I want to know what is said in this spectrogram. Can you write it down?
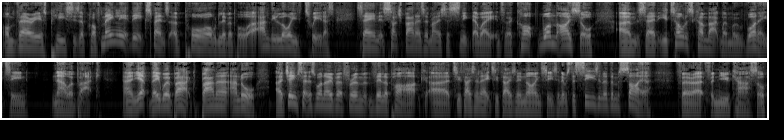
on various pieces of cloth, mainly at the expense of poor old Liverpool. Uh, Andy Lloyd tweeted us saying such banners had managed to sneak their way into the Kop. One that I saw um, said, You told us to come back when we won 18, now we're back. And yep, they were back, banner and all. Uh, James sent us one over from Villa Park, uh, 2008 2009 season. It was the season of the Messiah for uh, for Newcastle.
